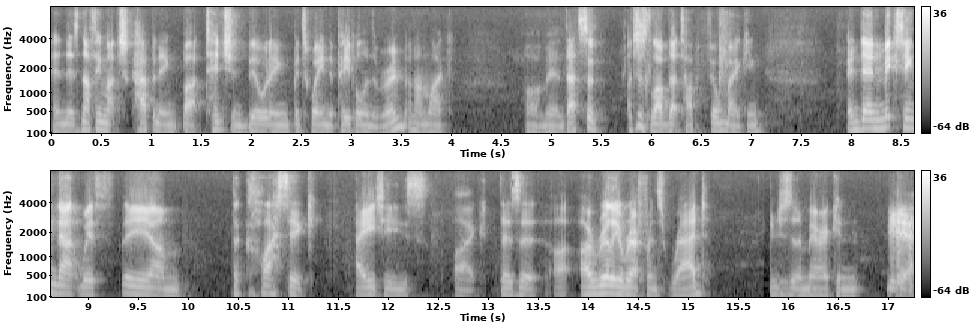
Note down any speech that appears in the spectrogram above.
and there's nothing much happening but tension building between the people in the room. And I'm like, oh man, that's a I just love that type of filmmaking. And then mixing that with the um, the classic 80s like there's a I, I really reference Rad, which is an American Yeah,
